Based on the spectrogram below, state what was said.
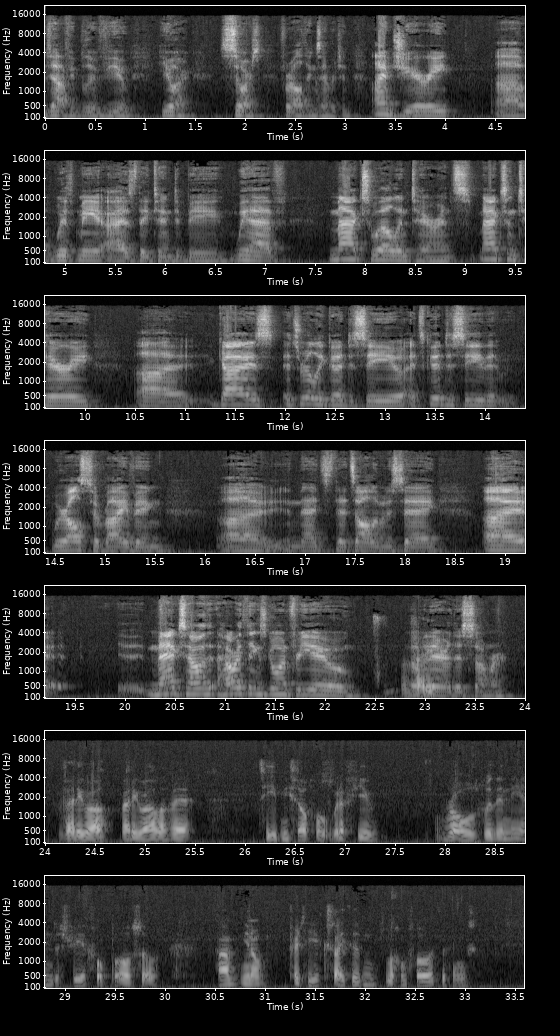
to Toffee Blue View, your source for all things Everton. I'm Jerry. Uh, with me, as they tend to be, we have Maxwell and Terrence. Max and Terry, uh, guys, it's really good to see you. It's good to see that we're all surviving, uh, and that's that's all I'm going to say. Uh, Max, how how are things going for you over there this summer? Very well, very well. I've uh, teed myself up with a few roles within the industry of football, so I'm, you know, pretty excited and looking forward to things.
